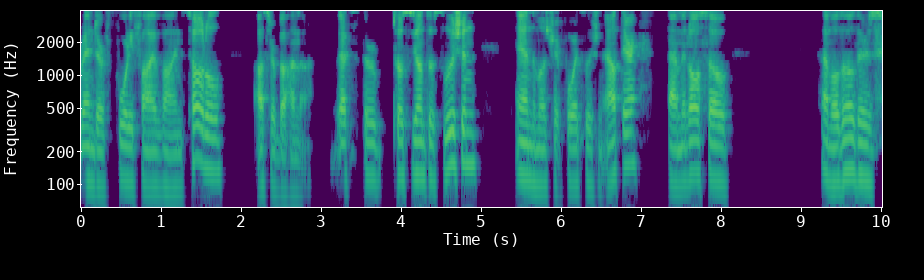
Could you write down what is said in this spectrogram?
render 45 vines total, asr bahana. That's the Tosfos Yom Tov solution and the most straightforward solution out there. Um, it also um, although there's,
